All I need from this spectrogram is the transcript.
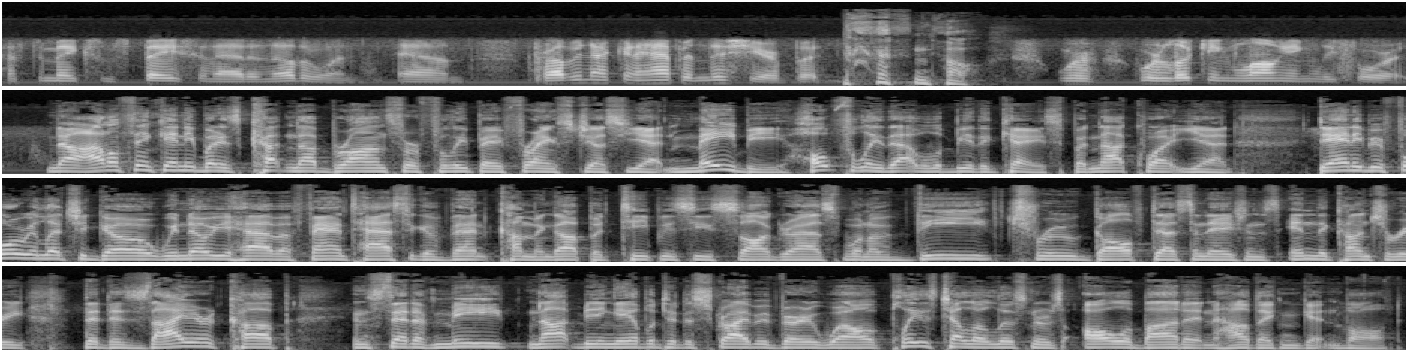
have to make some space and add another one. Um, probably not going to happen this year, but no we're we're looking longingly for it. No, I don't think anybody's cutting up bronze for Felipe Franks just yet. Maybe, hopefully, that will be the case, but not quite yet. Danny, before we let you go, we know you have a fantastic event coming up at TPC Sawgrass, one of the true golf destinations in the country, the Desire Cup. Instead of me not being able to describe it very well, please tell our listeners all about it and how they can get involved.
